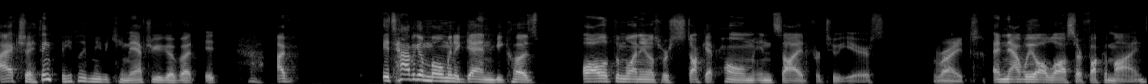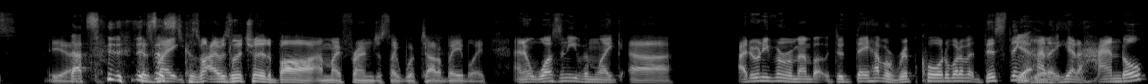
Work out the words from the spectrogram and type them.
actually I think Beyblade maybe came after Yu-Gi-Oh, but it I've it's having a moment again because all of the millennials were stuck at home inside for two years. Right. And now we all lost our fucking minds. Yeah, that's because my because I was literally at a bar and my friend just like whipped out a Beyblade, and it wasn't even like uh, I don't even remember. Did they have a ripcord or whatever? This thing yeah. had a he had a handle.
